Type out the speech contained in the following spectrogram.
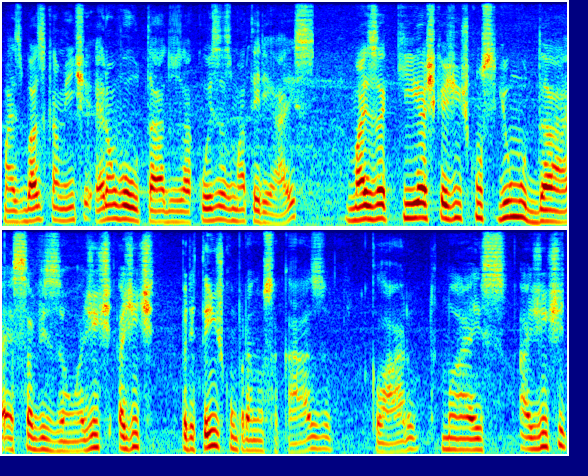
mas basicamente eram voltados a coisas materiais. Mas aqui acho que a gente conseguiu mudar essa visão. A gente, a gente pretende comprar nossa casa, claro, mas a gente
